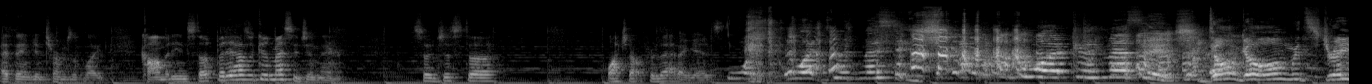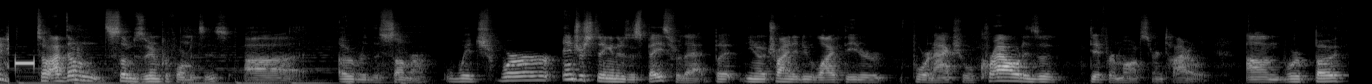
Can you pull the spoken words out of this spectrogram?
I think in terms of like comedy and stuff, but it has a good message in there. So just uh, watch out for that, I guess. What what good message? what good message? Don't go home with strangers. So I've done some Zoom performances uh, over the summer, which were interesting, and there's a space for that. But you know, trying to do live theater for an actual crowd is a different monster entirely. Um, we're both.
